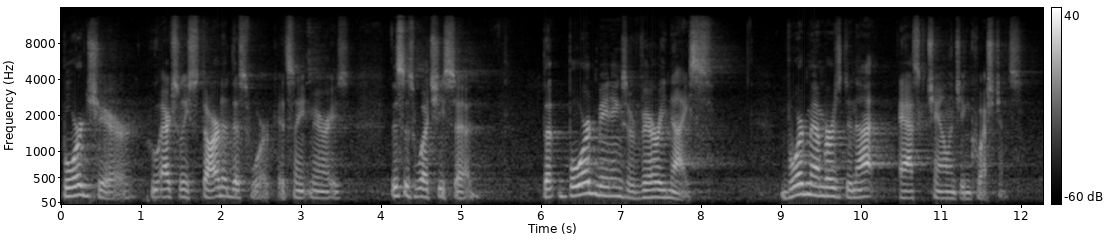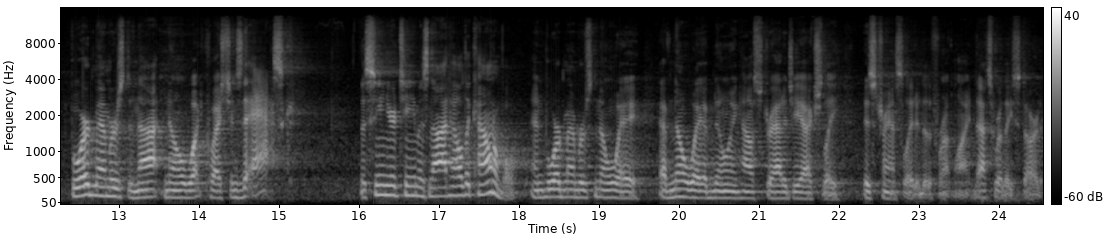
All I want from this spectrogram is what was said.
board chair who actually started this work at St. Mary's. This is what she said. The board meetings are very nice. Board members do not ask challenging questions. Board members do not know what questions to ask. The senior team is not held accountable, and board members no way, have no way of knowing how strategy actually is translated to the front line. That's where they started.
